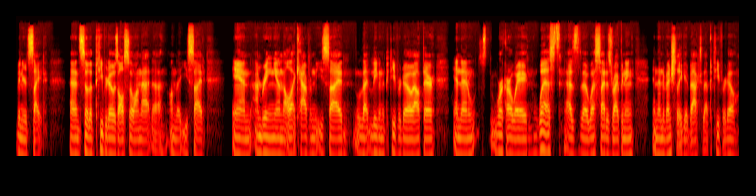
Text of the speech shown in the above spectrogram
vineyard site. And so the Petit Verdot is also on that uh, on the east side, and I'm bringing in all that cab from the east side, leaving the Petit Verdot out there, and then work our way west as the west side is ripening, and then eventually get back to that Petit Verdot.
